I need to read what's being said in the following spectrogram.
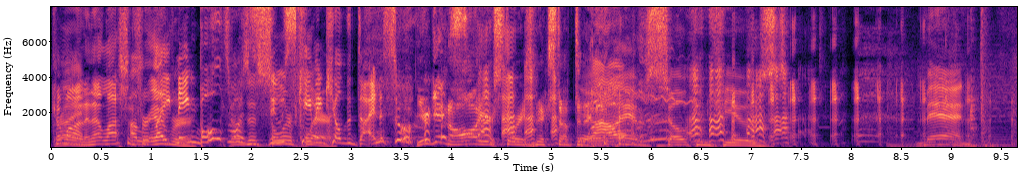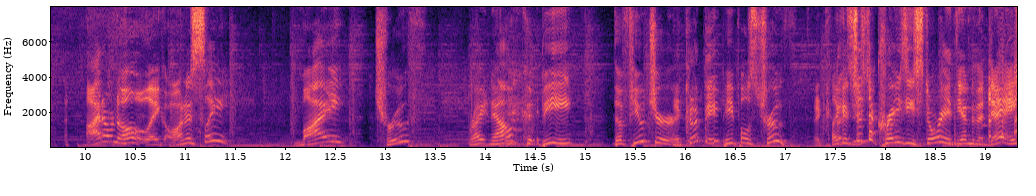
come Right. on, and that lasted a forever. lightning bolt was a was solar Zeus came and killed the dinosaurs. You're getting all your stories mixed up today. I am so confused. Man, I don't know. Like, honestly, my truth right now could be the future. It could be. People's truth. It could like, it's be. just a crazy story at the end of the day.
